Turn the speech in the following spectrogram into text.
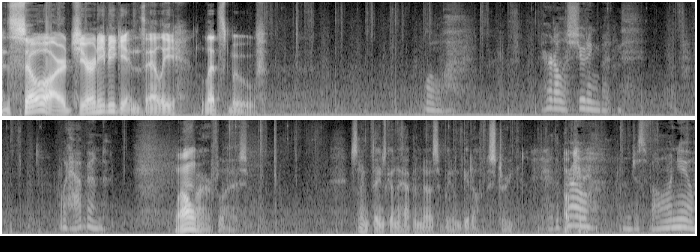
And so our journey begins, Ellie. Let's move. Whoa. I heard all the shooting, but. What happened? Well, Fireflies. Same thing's gonna happen to us if we don't get off the street. You're the pro. Okay. I'm just following you.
